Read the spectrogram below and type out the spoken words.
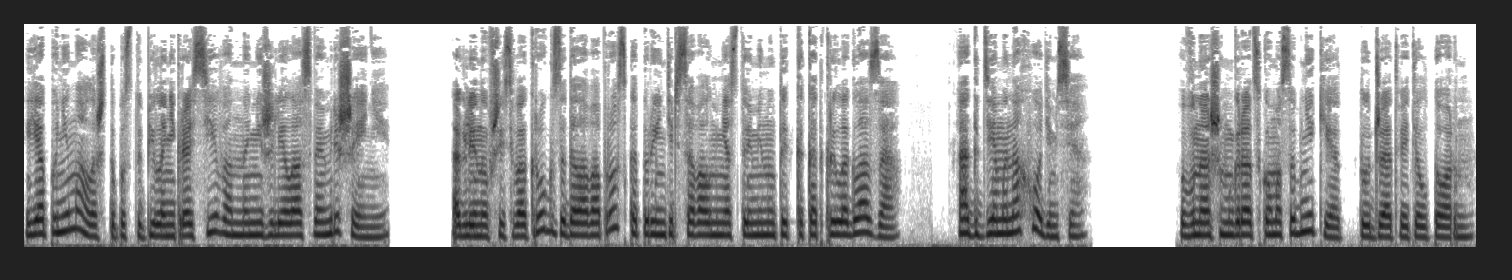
Я понимала, что поступила некрасиво, но не жалела о своем решении. Оглянувшись вокруг, задала вопрос, который интересовал меня с той минуты, как открыла глаза. «А где мы находимся?» «В нашем городском особняке», — тут же ответил Торн.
